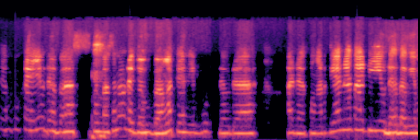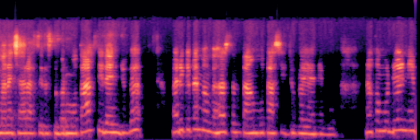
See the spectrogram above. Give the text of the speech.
ya bu. Kayaknya udah bahas pembahasannya udah jauh banget ya nih udah, udah ada pengertiannya tadi udah bagaimana cara virus bermutasi dan juga tadi kita membahas tentang mutasi juga ya nih bu. Nah kemudian nih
